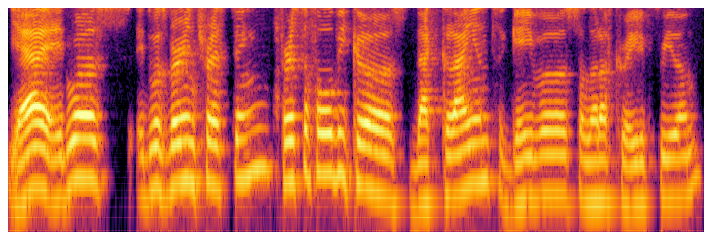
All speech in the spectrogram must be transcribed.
Yeah, it was it was very interesting. First of all, because that client gave us a lot of creative freedom,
